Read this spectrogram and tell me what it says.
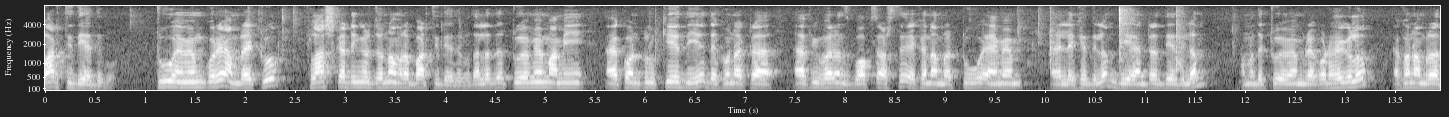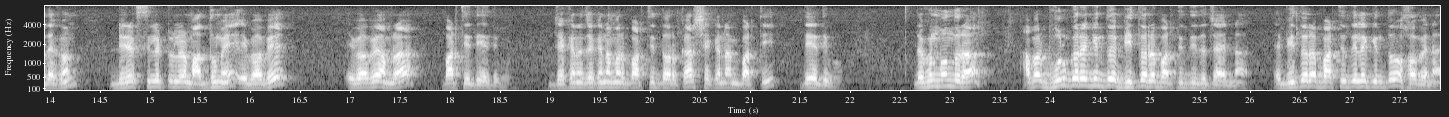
বাড়তি দিয়ে দেবো। টু এম এম করে আমরা একটু ফ্লাশ কাটিংয়ের জন্য আমরা বাড়তি দিয়ে দেবো। তাহলে টু এম এম আমি কন্ট্রোল কে দিয়ে দেখুন একটা প্রিফারেন্স বক্স আসছে। এখানে আমরা টু এম এম লিখে দিলাম, দিয়ে এন্টার দিয়ে দিলাম। আমাদের টু এম এম রেকর্ড হয়ে গেল। এখন আমরা দেখুন ডিরেক্ট সিলেক্ট টুলের মাধ্যমে এভাবে এভাবে আমরা বাড়তি দিয়ে দেব। যেখানে যেখানে আমার বাড়তির দরকার, সেখানে আমি বাড়তি দিয়ে দেব। দেখুন বন্ধুরা, আবার ভুল করে কিন্তু ভিতরে বাড়তি দিতে চায় না। ভিতরে বাড়তি দিলে কিন্তু হবে না।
